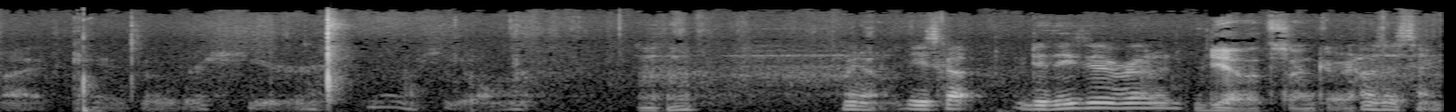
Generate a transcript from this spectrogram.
5k is over here. No heal. Mm-hmm. Wait, no, these got. Did these get routed? Yeah, that's 10k. I was just saying.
